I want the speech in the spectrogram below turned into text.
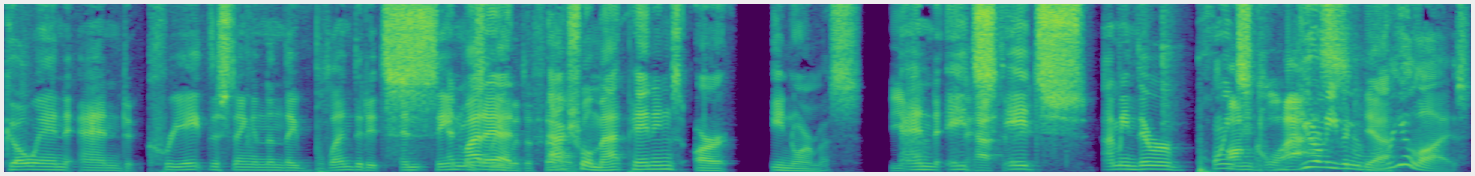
go in and create this thing, and then they blended it And, seamlessly and might add, with the film. actual matte paintings are enormous. yeah, and it's it's. I mean, there were points you don't even Yeah. realize,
